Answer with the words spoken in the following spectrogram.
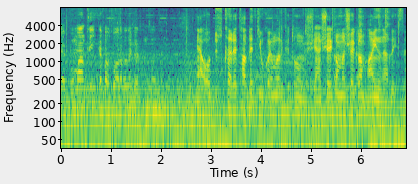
Ya bu mantığı ilk defa bu arabada gördüm zaten. Ya o düz kare tablet gibi koymaları kötü olmuş. Yani şu ekranla şu ekran aynı neredeyse.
